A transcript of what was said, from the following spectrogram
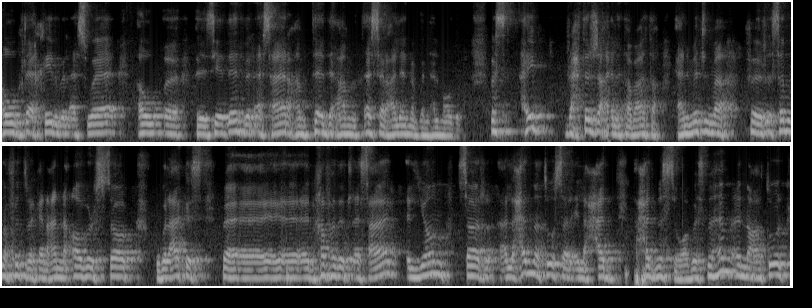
أو تاخير بالأسواق أو آه، زيادات بالأسعار عم تقدر عم تأثر علينا من هالموضوع. بس هي رح ترجع إلى طبيعتها. يعني مثل ما صرنا فترة كان عندنا over stock وبالعكس آه، آه، انخفضت الأسعار اليوم صار لحد ما توصل إلى حد حد مستوى. بس مهم إنه على طول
